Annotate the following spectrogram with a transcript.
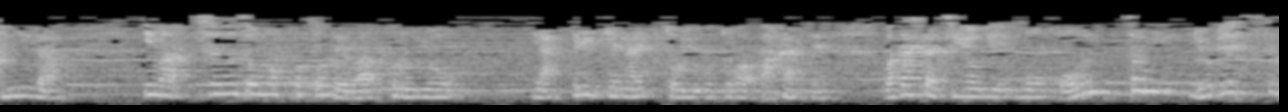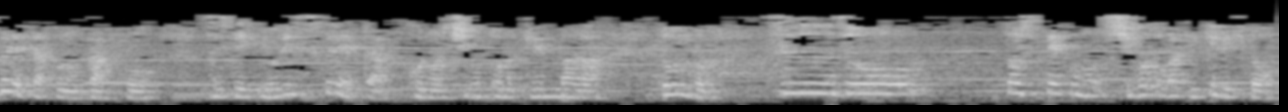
国が今通常のことではこの世をやっていけないということが分かって私たちよりもう本当により優れたこの学校そしてより優れたこの仕事の現場がどんどん通常としてこの仕事ができる人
